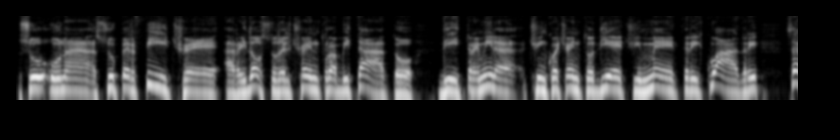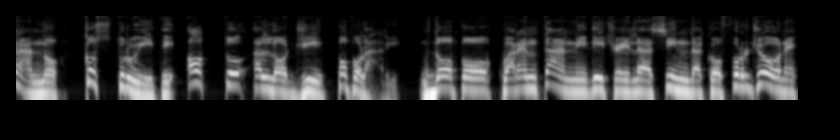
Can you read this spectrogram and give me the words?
su una superficie a ridosso del centro abitato di 3.510 metri quadri saranno costruiti otto alloggi popolari. Dopo 40 anni, dice il sindaco Forgione,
